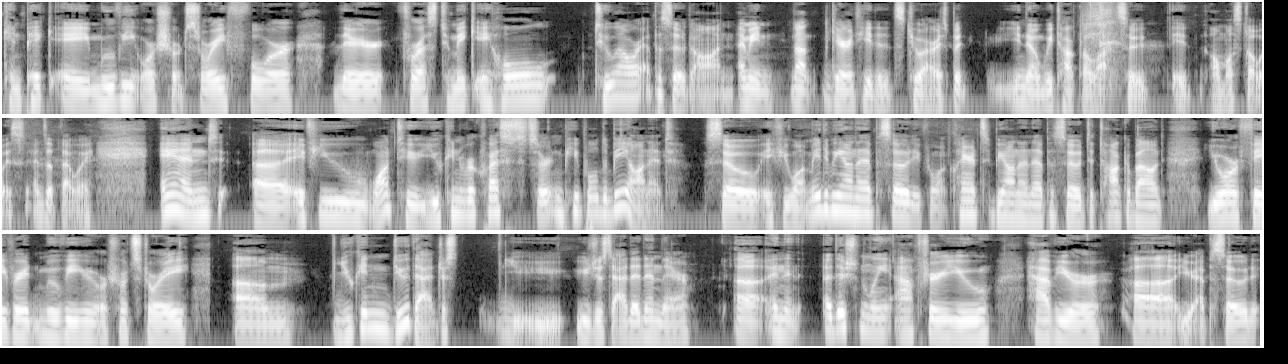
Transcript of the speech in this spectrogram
can pick a movie or short story for their for us to make a whole two hour episode on. I mean, not guaranteed that it's two hours, but you know, we talk a lot, so it, it almost always ends up that way. And uh, if you want to, you can request certain people to be on it. So if you want me to be on an episode, if you want Clarence to be on an episode to talk about your favorite movie or short story, um, you can do that. Just you, you just add it in there. Uh, and additionally, after you have your uh, your episode,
